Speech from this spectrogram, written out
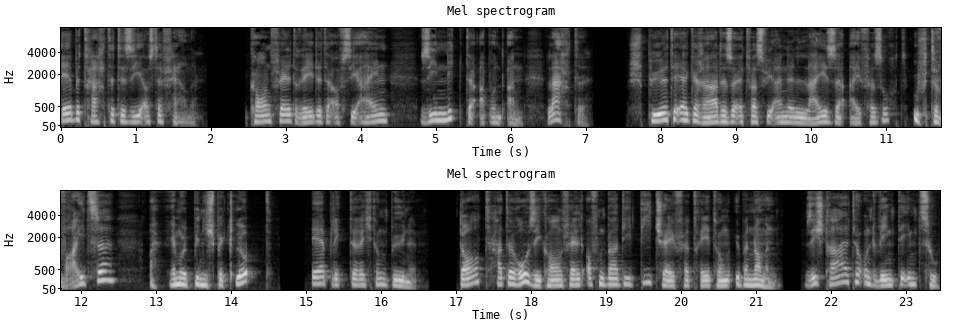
Er betrachtete sie aus der Ferne. Kornfeld redete auf sie ein, sie nickte ab und an, lachte, Spürte er gerade so etwas wie eine leise Eifersucht? Uf de Weize? Einmal bin ich bekloppt. Er blickte Richtung Bühne. Dort hatte Rosi Kornfeld offenbar die DJ-Vertretung übernommen. Sie strahlte und winkte ihm zu,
